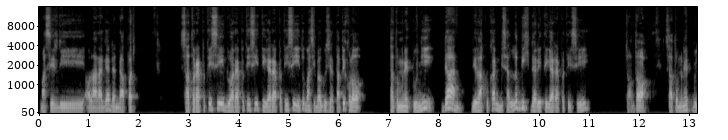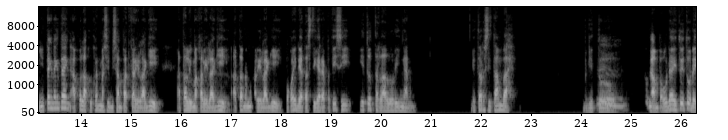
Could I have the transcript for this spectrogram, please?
masih di olahraga dan dapat satu repetisi, dua repetisi, tiga repetisi itu masih bagus ya. Tapi kalau satu menit bunyi dan dilakukan bisa lebih dari tiga repetisi, contoh satu menit bunyi teng teng teng, aku lakukan masih bisa empat kali lagi atau lima kali lagi atau enam kali lagi. Pokoknya di atas tiga repetisi itu terlalu ringan. Itu harus ditambah. Begitu. Hmm. Gampang. Udah itu itu udah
